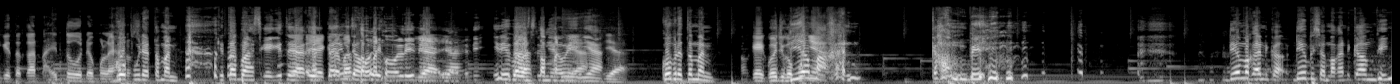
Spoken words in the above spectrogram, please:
gitu kan nah itu udah mulai Gue harus punya teman. kita bahas kayak gitu ya. Iya, kita bahas temen. holy nih. Iya, ya. iya. Ini ini bahas temen ya, ya. Gue punya teman. oke gue juga Dia punya makan kambing. dia makan ka- dia bisa makan kambing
